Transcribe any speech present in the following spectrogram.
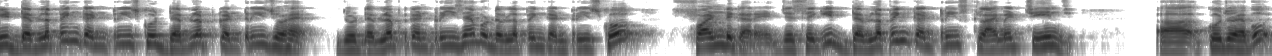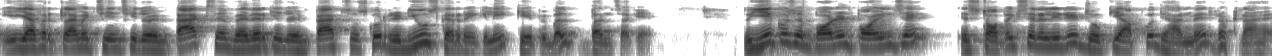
कि डेवलपिंग कंट्रीज़ को डेवलप्ड कंट्रीज़ जो है, जो डेवलप्ड कंट्रीज़ हैं, वो डेवलपिंग कंट्रीज़ को फंड करें, जिससे कि डेवलपिंग कंट्रीज़ क्लाइमेट चेंज को जो है वो, या फिर क्लाइमेट चेंज के जो इम्पैक्ट्स है वेदर के जो इम्पैक्ट्स है, उसको रिड्यूस करने के लिए केपेबल बन सके। तो ये कुछ इंपॉर्टेंट पॉइंट्स है इस टॉपिक से रिलेटेड जो कि आपको ध्यान में रखना है।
